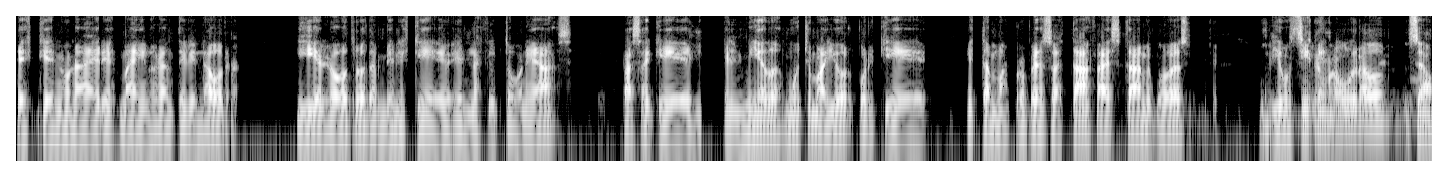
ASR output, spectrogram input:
es que en una eres más ignorante que en la otra. Y en lo otro también es que en las criptomonedas pasa que el, miedo es mucho mayor porque están más propensos a estafas, scam y todo eso. Y un cine negro, o sea,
